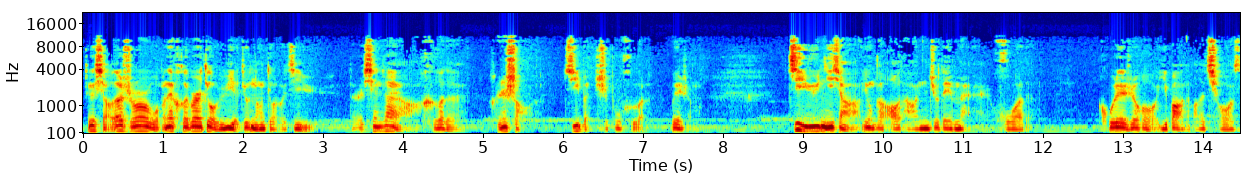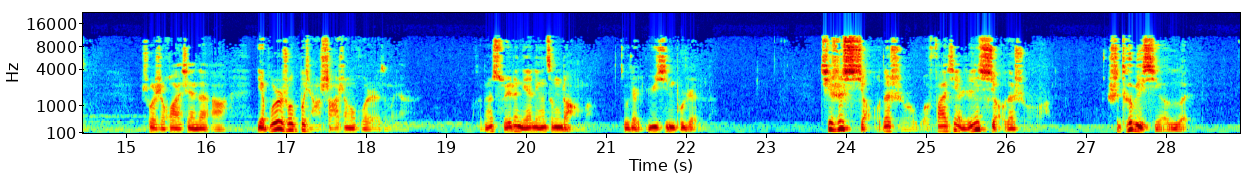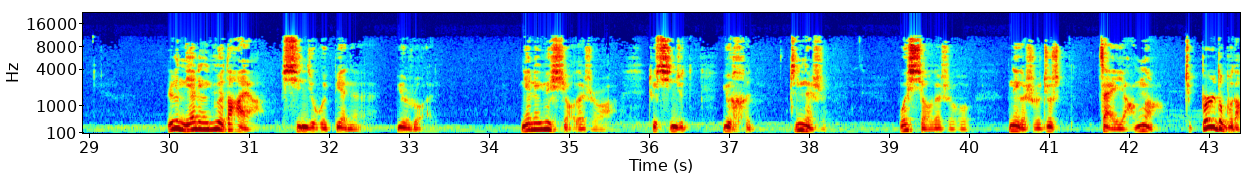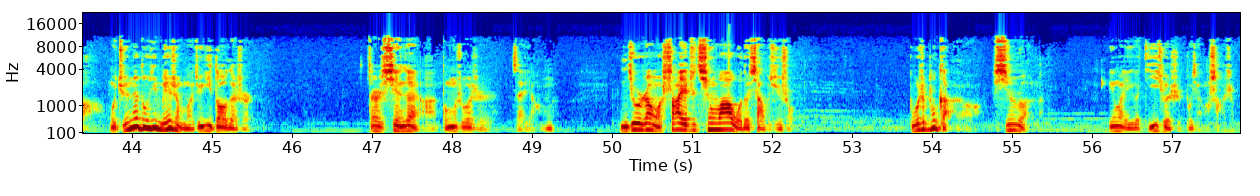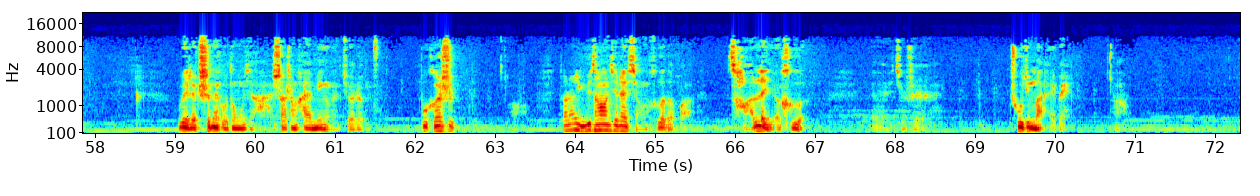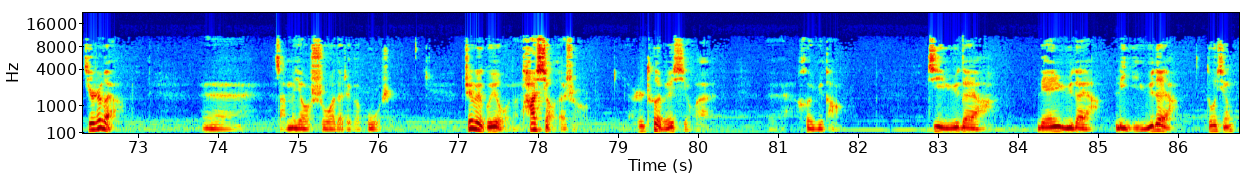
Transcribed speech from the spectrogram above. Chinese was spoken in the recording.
这个小的时候我们那河边钓鱼也就能钓到鲫鱼，但是现在啊喝的很少了，基本是不喝了。为什么？鲫鱼你想用它熬汤，你就得买活的。回来之后一棒子把他敲死。说实话，现在啊，也不是说不想杀生或者怎么样，可能随着年龄增长吧，有点于心不忍了。其实小的时候，我发现人小的时候啊，是特别邪恶的。人年龄越大呀，心就会变得越软；年龄越小的时候啊，这心就越狠。真的是，我小的时候，那个时候就是宰羊啊。就嘣儿都不打，我觉得那东西没什么，就一刀的事儿。但是现在啊，甭说是宰羊了，你就是让我杀一只青蛙，我都下不去手。不是不敢啊，心软了。另外一个，的确是不想杀生，为了吃那口东西啊，杀生害命了，觉着不合适啊。当然，鱼汤现在想喝的话，馋了也喝，呃，就是出去买呗。今儿个呀，嗯，咱们要说的这个故事，这位鬼友呢，他小的时候也是特别喜欢，呃，喝鱼汤，鲫鱼的呀，鲢鱼的呀，鲤鱼的呀都行。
